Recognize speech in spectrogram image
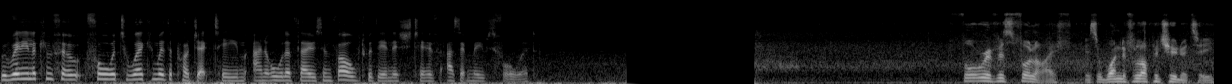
We're really looking for forward to working with the project team and all of those involved with the initiative as it moves forward. Four Rivers for Life is a wonderful opportunity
